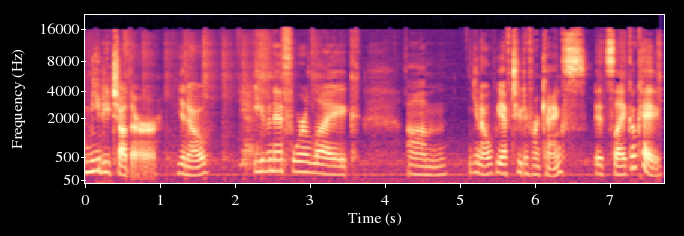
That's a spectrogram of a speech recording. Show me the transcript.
meet each other, you know, Yes. even if we're like, um, you know, we have two different kinks. It's like, okay,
